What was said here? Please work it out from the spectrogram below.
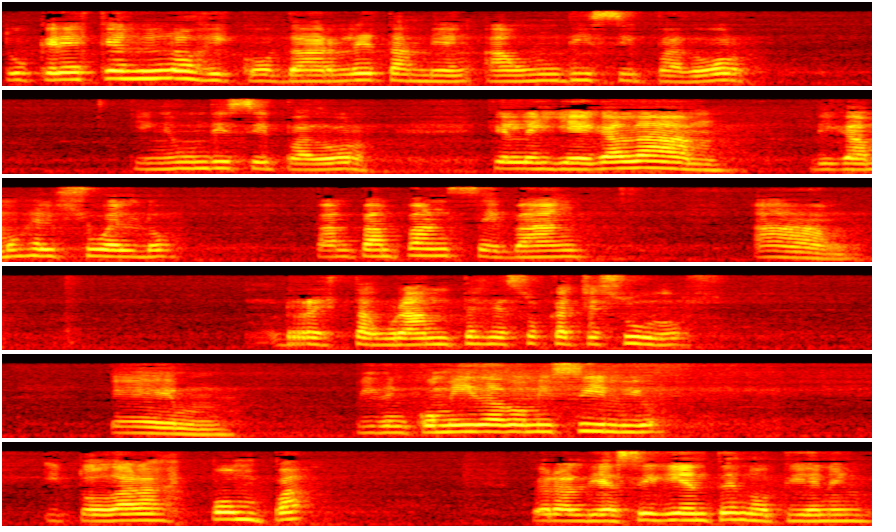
¿tú crees que es lógico darle también a un disipador? ¿Quién es un disipador? que le llega la, digamos, el sueldo, pan, pan, pan, se van a restaurantes de esos cachezudos, em, piden comida a domicilio y todas las pompas, pero al día siguiente no tienen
